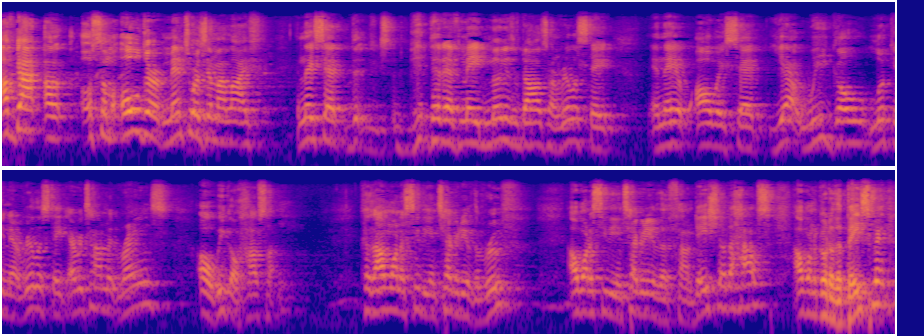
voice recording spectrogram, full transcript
I've got uh, some older mentors in my life, and they said that have made millions of dollars on real estate and they always said, Yeah, we go looking at real estate every time it rains. Oh, we go house hunting. Because I want to see the integrity of the roof. I want to see the integrity of the foundation of the house. I want to go to the basement.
